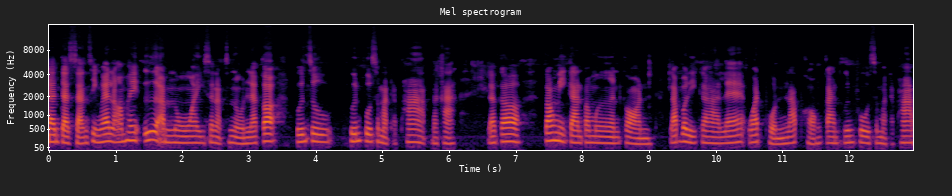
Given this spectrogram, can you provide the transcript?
การจัดสรรสิ่งแวดล้อมให้เอื้ออำนวยสนับสนุน แล้วก็ฟื้นฟูฟื้นฟูสมรรถภาพนะคะ แล้วก็ต้องมีการประเมินก่อนรับบริการและวัดผลลัพธ์ของการฟื้นฟูสมรรถภาพ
